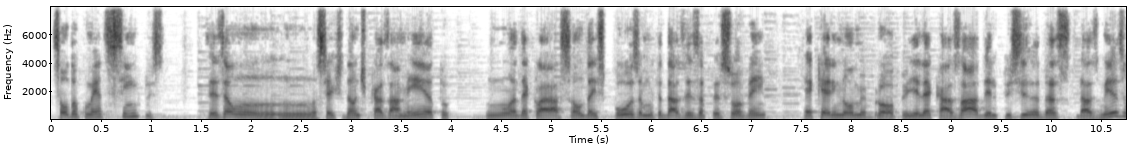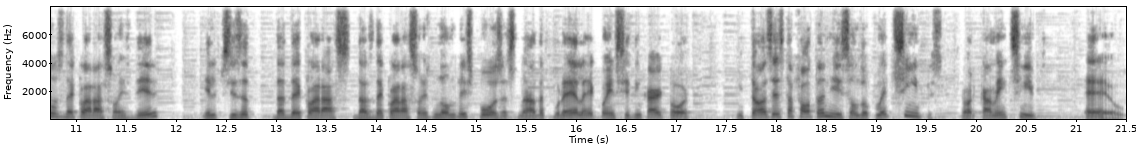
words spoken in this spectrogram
são documentos simples. Às vezes é um, uma certidão de casamento, uma declaração da esposa. Muitas das vezes a pessoa vem, requer em nome próprio e ele é casado, ele precisa das, das mesmas declarações dele, ele precisa da declara das declarações do nome da esposa, assinada por ela, reconhecida em cartório. Então, às vezes está faltando isso, é um documento simples, teoricamente simples. É, o,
